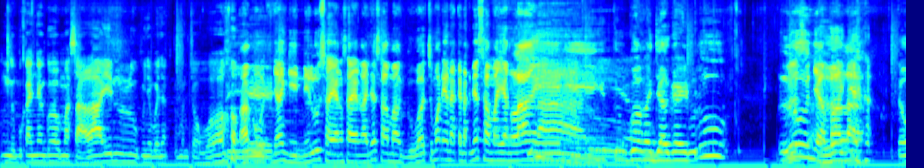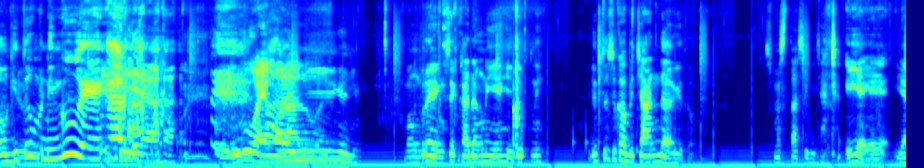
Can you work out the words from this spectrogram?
nggak- bukannya gue masalahin lu punya banyak temen cowok. Iya. takutnya gini lu sayang sayang aja sama gua cuman enak enaknya sama yang lain. Nah, gitu gitu Iya. gua ngejagain lu. Lu nya malah. Tahu gitu mending gue kan? Iya gue yang mau lalu Anjing, anjing. emang brengsek kadang nih ya hidup nih. Hidup tuh suka bercanda gitu semesta sih bercanda. Iya iya iya. ya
